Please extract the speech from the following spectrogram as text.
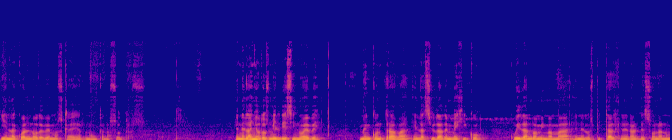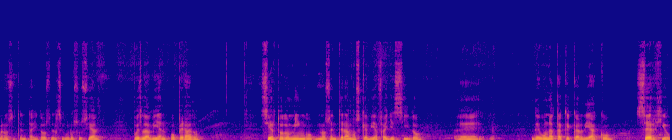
y en la cual no debemos caer nunca nosotros. En el año 2019, me encontraba en la Ciudad de México cuidando a mi mamá en el Hospital General de Zona número 72 del Seguro Social, pues la habían operado. Cierto domingo nos enteramos que había fallecido eh, de un ataque cardíaco Sergio,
